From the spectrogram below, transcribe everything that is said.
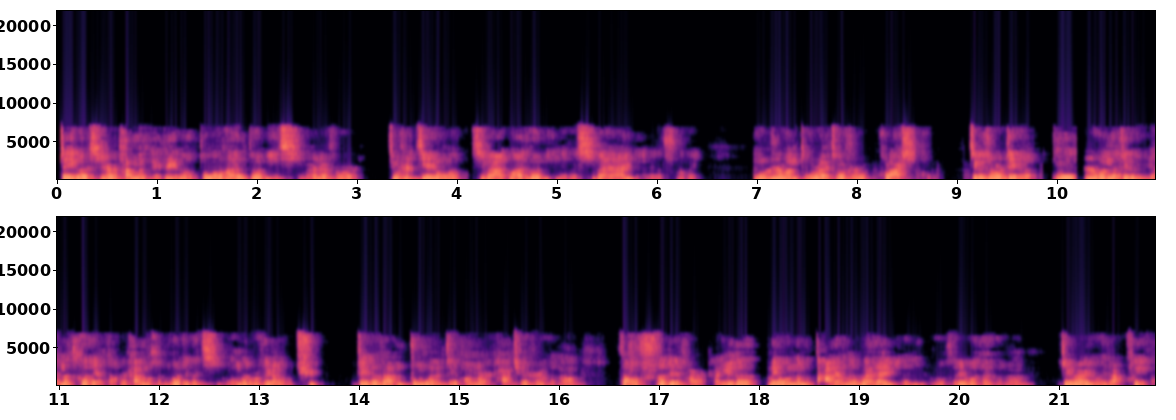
这个其实他们给这个多摩川德比起名的时候，就是借用了西班牙国家德比那个西班牙语的那个词汇，用日文读出来就是库拉西库。这个就是这个，因为日文的这个语言的特点，导致他们很多这个起名字都非常有趣。这个咱们中文这方面，它确实可能。造词这块儿，它因为它没有那么大量的外来语的引入，所以说它可能这边有一点匮乏。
